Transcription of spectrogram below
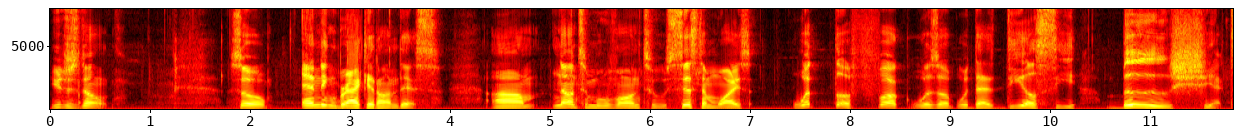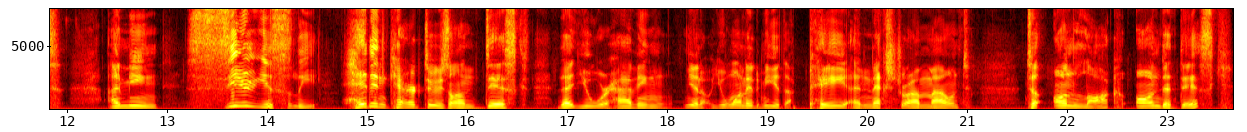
You just don't. So, ending bracket on this. Um, now to move on to system wise, what the fuck was up with that DLC bullshit? I mean, seriously, hidden characters on disc that you were having, you know, you wanted me to pay an extra amount to unlock on the disc?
